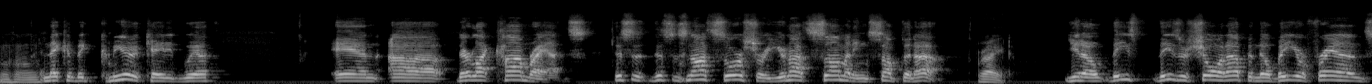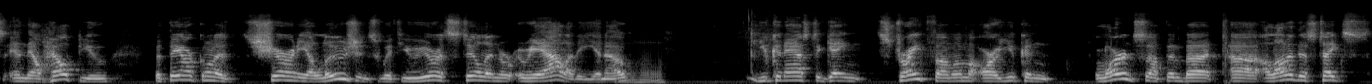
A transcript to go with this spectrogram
mm-hmm. and they can be communicated with, and uh, they're like comrades. This is this is not sorcery. You're not summoning something up. Right. You know these these are showing up, and they'll be your friends, and they'll help you but they aren't going to share any illusions with you. You're still in reality, you know. Mm-hmm. You can ask to gain strength from them, or you can learn something. But uh, a lot of this takes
